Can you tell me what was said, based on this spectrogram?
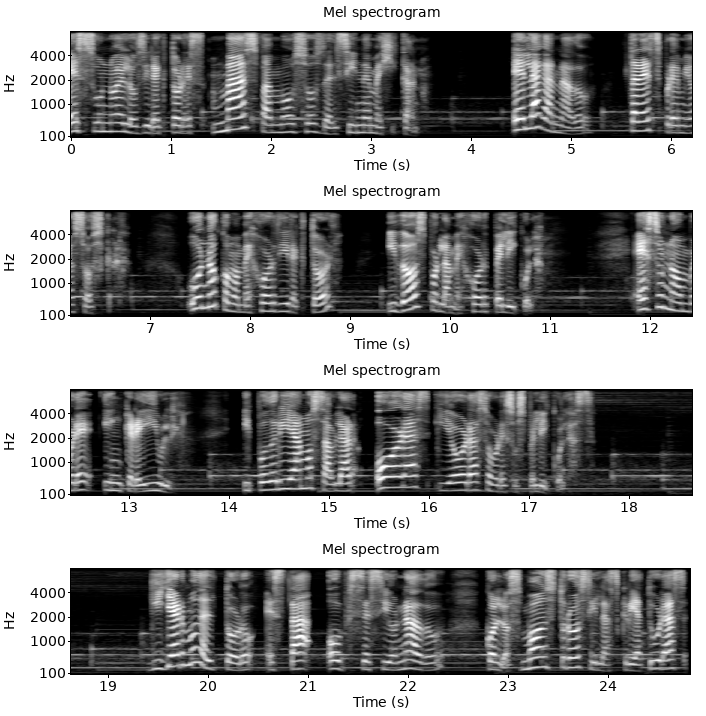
es uno de los directores más famosos del cine mexicano. Él ha ganado tres premios Oscar, uno como mejor director y dos por la mejor película. Es un hombre increíble y podríamos hablar horas y horas sobre sus películas. Guillermo del Toro está obsesionado con los monstruos y las criaturas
